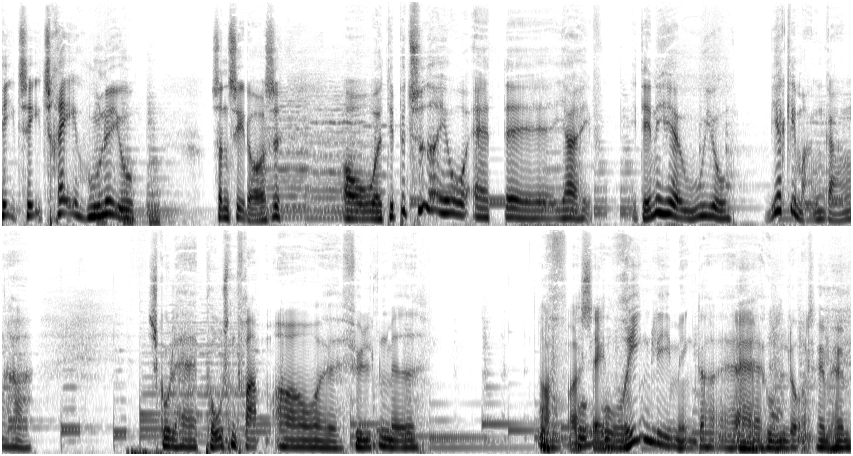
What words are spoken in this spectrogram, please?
PT3 hunde jo sådan set også. Og øh, det betyder jo, at øh, jeg i denne her uge jo virkelig mange gange har skulle have posen frem og øh, fylde den med u- for u- urimelige mængder af, Ja. ja. af hundelort. Høm, høm.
